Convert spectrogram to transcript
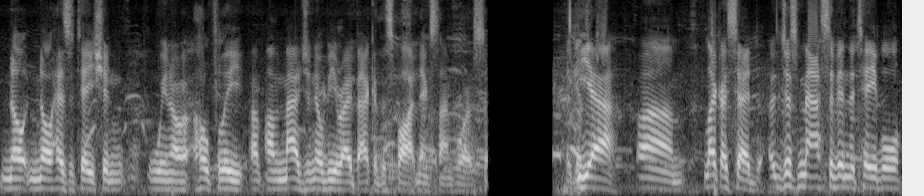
no, no hesitation. We know. Hopefully, I, I imagine he'll be right back at the spot next time for us. Yeah, um, like I said, just massive in the table,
